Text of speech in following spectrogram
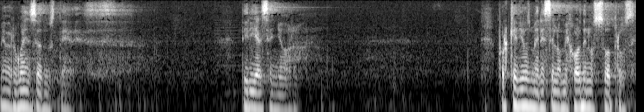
Me avergüenzo de ustedes, diría el Señor. Porque Dios merece lo mejor de nosotros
